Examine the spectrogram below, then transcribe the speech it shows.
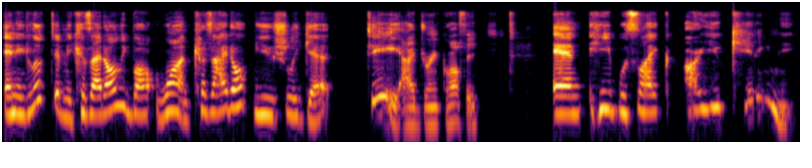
And he looked at me because I'd only bought one because I don't usually get tea. I drink coffee. And he was like, Are you kidding me?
